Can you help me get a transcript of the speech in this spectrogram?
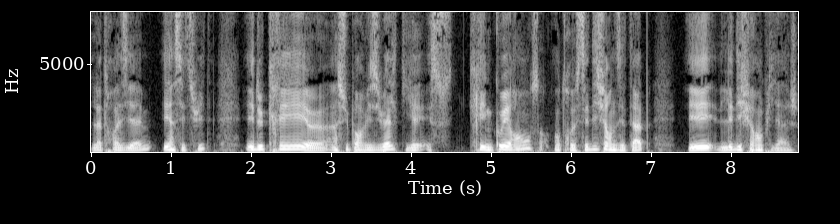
la troisième, et ainsi de suite. Et de créer euh, un support visuel qui, créer une cohérence entre ces différentes étapes et les différents pliages.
